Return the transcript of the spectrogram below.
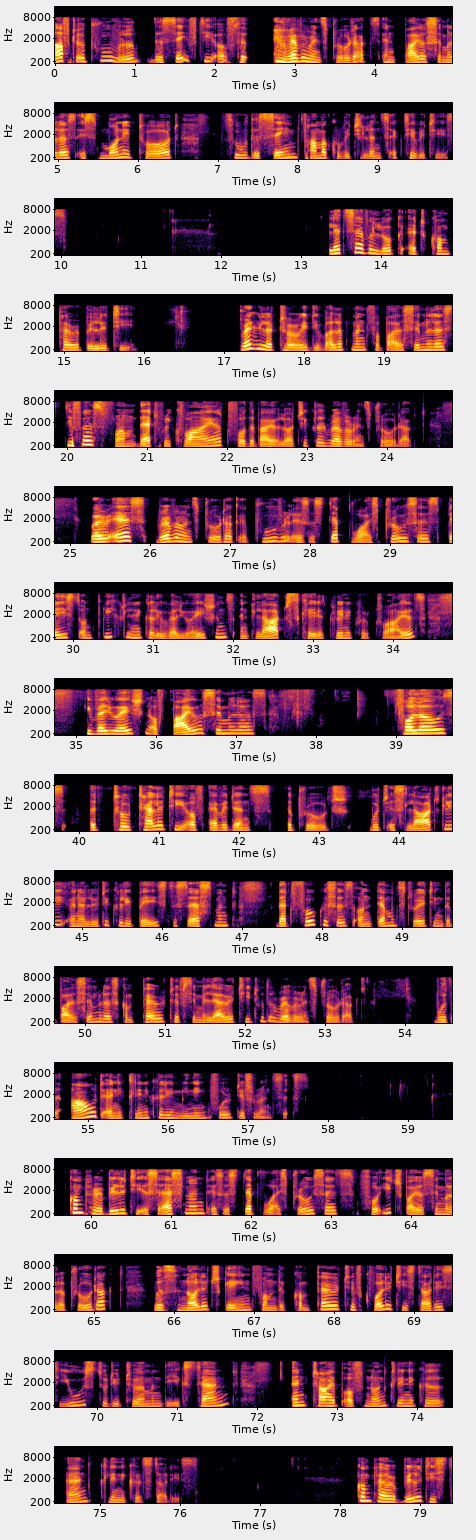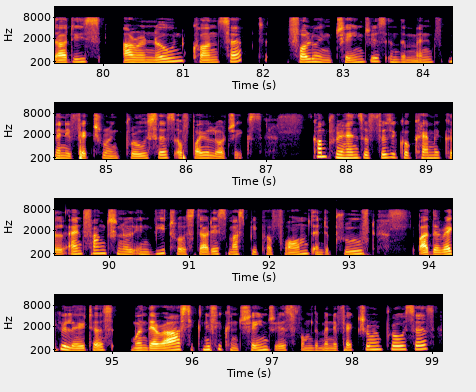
After approval, the safety of the reference products and biosimilars is monitored through the same pharmacovigilance activities. Let's have a look at comparability. Regulatory development for biosimilars differs from that required for the biological reference product. Whereas reference product approval is a stepwise process based on preclinical evaluations and large-scale clinical trials, evaluation of biosimilars follows a totality of evidence approach, which is largely analytically based assessment that focuses on demonstrating the biosimilar's comparative similarity to the reference product without any clinically meaningful differences. Comparability assessment is a stepwise process for each biosimilar product with knowledge gained from the comparative quality studies used to determine the extent and type of non-clinical and clinical studies. Comparability studies are a known concept following changes in the man manufacturing process of biologics. Comprehensive physicochemical and functional in vitro studies must be performed and approved by the regulators when there are significant changes from the manufacturing process,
